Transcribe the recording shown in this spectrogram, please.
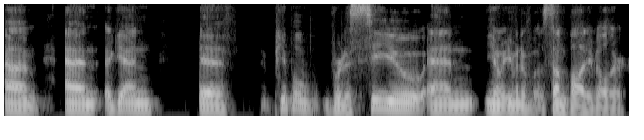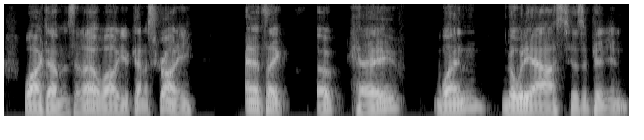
Um, and again, if people were to see you and, you know, even if some bodybuilder walked up and said, Oh, well, you're kind of scrawny. And it's like, okay, one, nobody asked his opinion,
